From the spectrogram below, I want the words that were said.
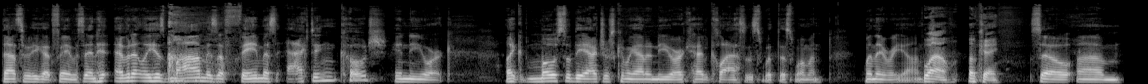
That's how he got famous. And evidently, his mom is a famous acting coach in New York. Like most of the actors coming out of New York had classes with this woman when they were young. wow. Okay. So, um,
